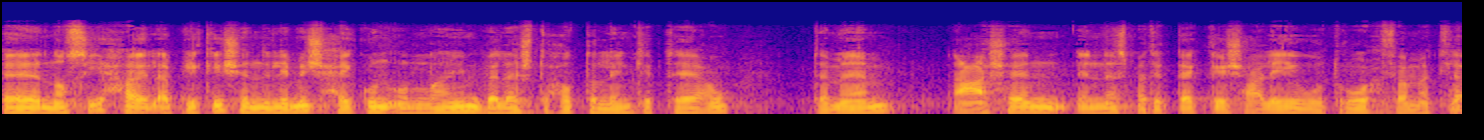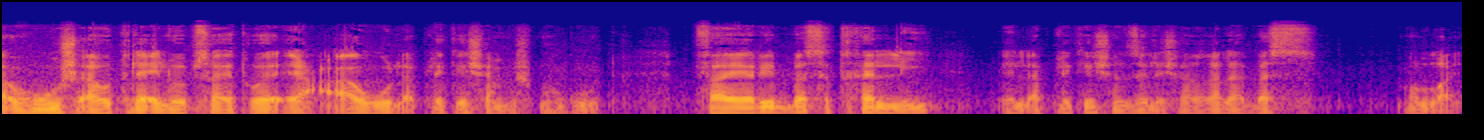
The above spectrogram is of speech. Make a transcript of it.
آه، نصيحة ال application اللي مش هيكون أونلاين بلاش تحط ال link بتاعه تمام؟ عشان الناس ما تتكش عليه وتروح فما تلاقوهوش أو تلاقي ال website واقع أو ال application مش موجود. فيا ريت بس تخلي ال applications اللي شغالة بس أونلاين.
